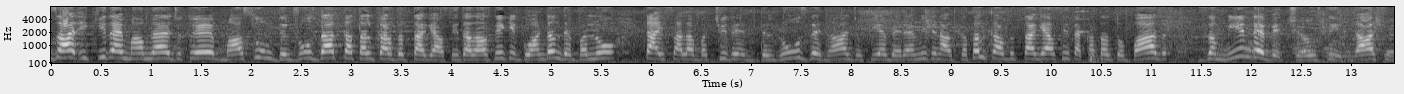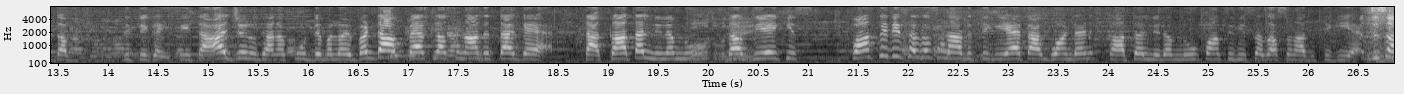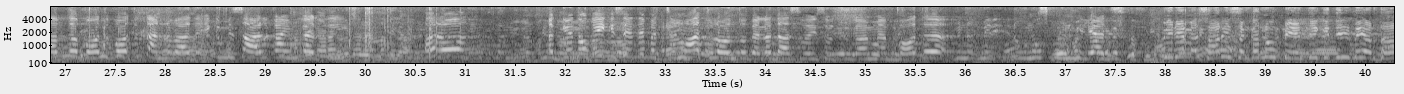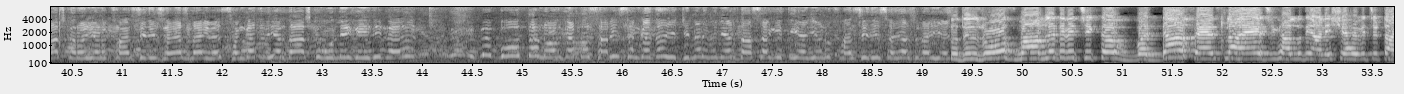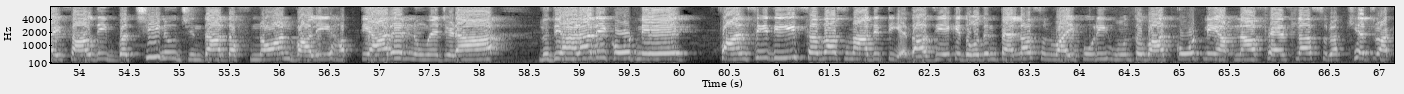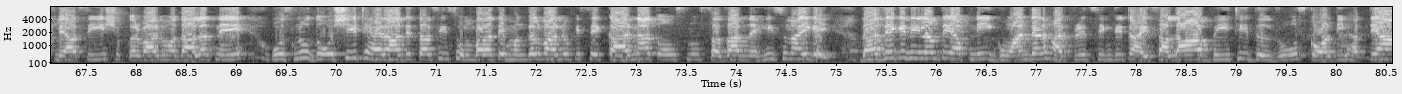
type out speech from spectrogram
2021 ਦਾ ਇਹ ਮਾਮਲਾ ਹੈ ਜਿੱਥੇ ਮਾਸੂਮ ਦਿਲਰੋਜ਼ ਦਾ ਕਤਲ ਕਰ ਦਿੱਤਾ ਗਿਆ ਸੀ। ਤਾਂ ਦੱਸਦੇ ਕਿ ਗਵਾਂਡਨ ਦੇ ਵੱਲੋਂ 2.5 ਸਾਲਾ ਬੱਚੀ ਦੇ ਦਿਲਰੋਜ਼ ਦੇ ਨਾਲ ਜੋ ਕਿ ਹੈ ਬੇਰਹਿਮੀ ਦੇ ਨਾਲ ਕਤਲ ਕਰ ਦਿੱਤਾ ਗਿਆ ਸੀ ਤਾਂ ਕਤਲ ਤੋਂ ਬਾਅਦ ਜ਼ਮੀਨ ਦੇ ਵਿੱਚ ਉਸ ਦੀ ਲਾਸ਼ ਦਬ ਦਿੱਤੀ ਗਈ ਸੀ। ਤਾਂ ਅੱਜ ਲੁਧਿਆਣਾ ਕੋਰਟ ਦੇ ਵੱਲੋਂ ਇਹ ਵੱਡਾ ਫੈਸਲਾ ਸੁਣਾ ਦਿੱਤਾ ਗਿਆ ਤਾਂ ਕਾਤਲ ਨੀਲਮ ਨੂੰ ਦੱਸ ਦਈਏ ਕਿ ਫਾਂਸੀ ਦੀ ਸਜ਼ਾ ਸੁਣਾ ਦਿੱਤੀ ਗਈ ਹੈ ਤਾਂ ਗਵਾਂਡਨ ਕਾਤਲ ਨਿਰਮ ਨੂੰ ਫਾਂਸੀ ਦੀ ਸਜ਼ਾ ਸੁਣਾ ਦਿੱਤੀ ਗਈ ਹੈ। ਜੀ ਸਾਹਿਬ ਦਾ ਬਹੁਤ ਬਹੁਤ ਧੰਨਵਾਦ। ਇੱਕ ਮਿਸਾਲ ਕਾਇਮ ਕਰਤੀ ਔਰ ਉਹ ਅੱਗੇ ਤੋਂ ਕੋਈ ਕਿਸੇ ਦੇ ਬੱਚੇ ਨੂੰ ਹੱਥ ਲਾਉਣ ਤੋਂ ਪਹਿਲਾਂ 10 ਵਾਰੀ ਸੋਚੂਗਾ। ਮੈਂ ਬਹੁਤ ਮੈਨੂੰ ਮੇਰੀ ਰੂਹ ਨੂੰ ਸਕੂਨ ਮਿਲਿਆ ਅੱਜ। ਵੀਰੇ ਮੈਂ ਸਾਰੀ ਸੰਗਤ ਨੂੰ ਬੇਨਤੀ ਕੀਤੀ ਮੈਂ ਅਰਦਾਸ ਕਰੋ ਜੀ ਹੁਣ ਫਾਂਸੀ ਦੀ ਸਜ਼ਾ ਸੁਣਾਈ ਮੈਂ ਸੰਗਤ ਦੀ ਅਰਦਾਸ ਕਬੂਲੀ ਗਈ ਜੀ ਮੈਂ। ਮੈਂ ਬਹੁਤ ਧੰਨਵਾਦ ਕਰਦਾ ਸਾਰੀ ਸੰਗਤ ਦਾ ਜੀ ਜਿਨ੍ਹਾਂ ਨੇ ਮੇਰੀ ਅਰਦਾਸਾਂ ਕੀਤੀਆਂ ਜੀ ਉਹਨੂੰ ਫਾਂਸੀ ਦੀ ਸਜ਼ਾ ਸੁਣਾਈ ਹੈ ਸੋ ਦਿਲਰੋਜ਼ ਮਾਮਲੇ ਦੇ ਵਿੱਚ ਇੱਕ ਵੱਡਾ ਫੈਸਲਾ ਆਇਆ ਜੀ ਹਾਂ ਲੁਧਿਆਣੇ ਸ਼ਹਿਰ ਵਿੱਚ 2.5 ਸਾਲ ਦੀ ਬੱਚੀ ਨੂੰ ਜਿੰਦਾ ਦਫਨਾਉਣ ਵਾਲੀ ਹੱਤਿਆਰਨ ਨੂੰ ਹੈ ਜਿਹੜਾ ਲੁਧਿਆਣਾ ਦੀ ਕੋਰਟ ਨੇ ਫਾਂਸੀ ਦੀ ਸਜ਼ਾ ਸੁਣਾ ਦਿੱਤੀ ਹੈ। ਦੱਸਦੀਏ ਕਿ 2 ਦਿਨ ਪਹਿਲਾਂ ਸੁਣਵਾਈ ਪੂਰੀ ਹੋਣ ਤੋਂ ਬਾਅਦ ਕੋਰਟ ਨੇ ਆਪਣਾ ਫੈਸਲਾ ਸੁਰੱਖਿਅਤ ਰੱਖ ਲਿਆ ਸੀ। ਸ਼ੁੱਕਰਵਾਰ ਨੂੰ ਅਦਾਲਤ ਨੇ ਉਸ ਨੂੰ ਦੋਸ਼ੀ ਠਹਿਰਾ ਦਿੱਤਾ ਸੀ। ਸੋਮਵਾਰ ਅਤੇ ਮੰਗਲਵਾਰ ਨੂੰ ਕਿਸੇ ਕਾਰਨਾਂ ਤੋਂ ਉਸ ਨੂੰ ਸਜ਼ਾ ਨਹੀਂ ਸੁਣਾਈ ਗਈ। ਦੱਸਦੇ ਕਿ ਨੀਲਮ ਤੇ ਆਪਣੀ ਗਵਾਂਡਣ ਹਰਪ੍ਰੀਤ ਸਿੰਘ ਦੀ 2.5 ਸਾਲਾ ਬੇਟੀ ਦਿਲਰੋਜ਼ ਕੌਰ ਦੀ ਹੱਤਿਆ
